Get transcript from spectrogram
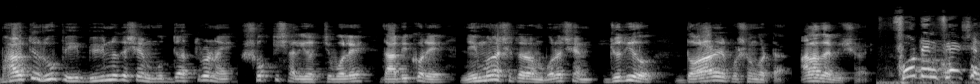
ভারতীয় রুপি বিভিন্ন দেশের মুদ্রার তুলনায় শক্তিশালী হচ্ছে বলে দাবি করে নির্মলা সীতারাম বলেছেন যদিও ডলারের প্রসঙ্গটা আলাদা বিষয়। Food inflation,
